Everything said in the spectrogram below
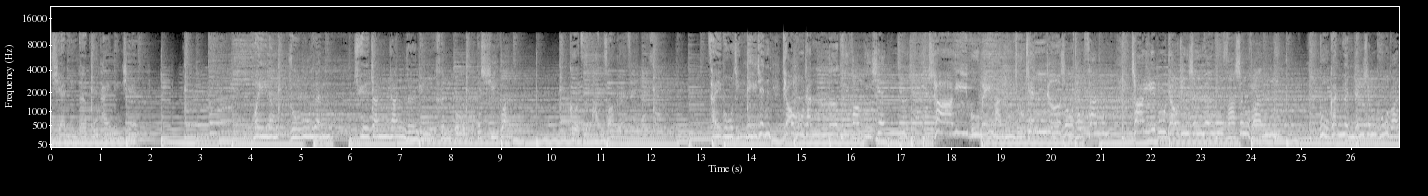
现的不太明显。未能如愿，却沾染了你很多的习惯。各自盘算，在不经意间挑战了对方底线，差一步没。就牵着手走散，差一步掉进深渊无法生还。不甘愿人生苦短，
